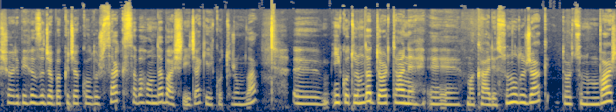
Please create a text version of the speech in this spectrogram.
şöyle bir hızlıca bakacak olursak sabah 10'da başlayacak ilk oturumla. Ee, ilk oturumda dört tane e, makale sunulacak. Dört sunum var.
